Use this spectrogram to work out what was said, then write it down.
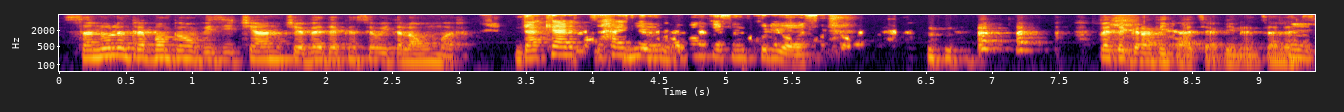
Să nu-l întrebăm pe un vizician ce vede când se uită la un măr. Da, chiar, hai să întrebăm că sunt curios. Vede gravitația, bineînțeles. Hmm.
